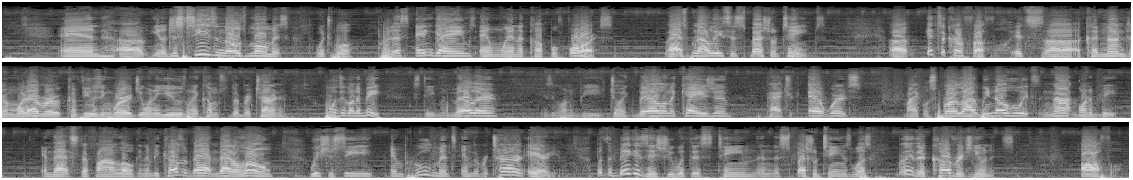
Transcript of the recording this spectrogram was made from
and uh, you know just seizing those moments which will put us in games and win a couple for us. Last but not least is special teams. Uh, it's a kerfuffle. It's uh, a conundrum, whatever confusing words you want to use when it comes to the returner. Who's it going to be? Steven Miller? Is it going to be Joique Bell on occasion? Patrick Edwards? Michael Spurlock? We know who it's not going to be, and that's Stefan Logan. And because of that and that alone, we should see improvements in the return area. But the biggest issue with this team and the special teams was really their coverage units. Awful.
